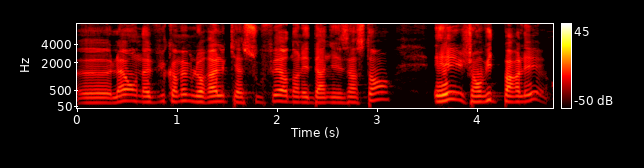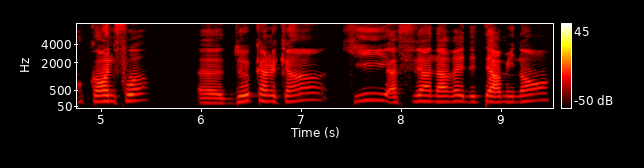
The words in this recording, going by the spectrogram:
Euh, là, on a vu quand même le Real qui a souffert dans les derniers instants, et j'ai envie de parler, encore une fois, euh, de quelqu'un qui a fait un arrêt déterminant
